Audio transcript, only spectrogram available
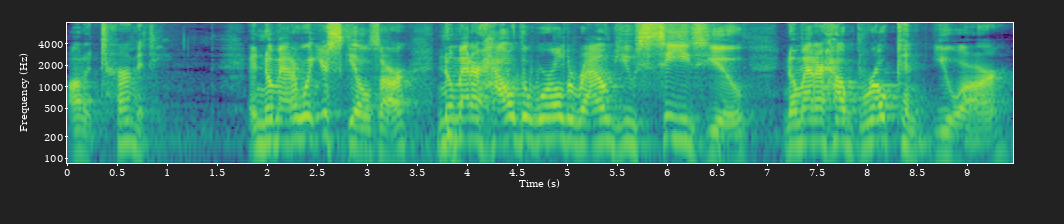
on eternity. And no matter what your skills are, no matter how the world around you sees you, no matter how broken you are,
